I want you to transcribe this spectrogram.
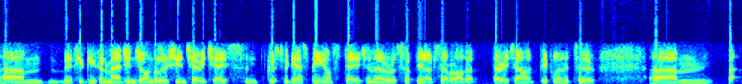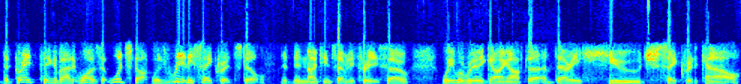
Um, if you, you can imagine John Belushi and Chevy Chase and Christopher Guest being on stage, and there were you know several other very talented people in it too. Um, but the great thing about it was that Woodstock was really sacred still in in 1973. So we were really going after a very huge sacred cow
